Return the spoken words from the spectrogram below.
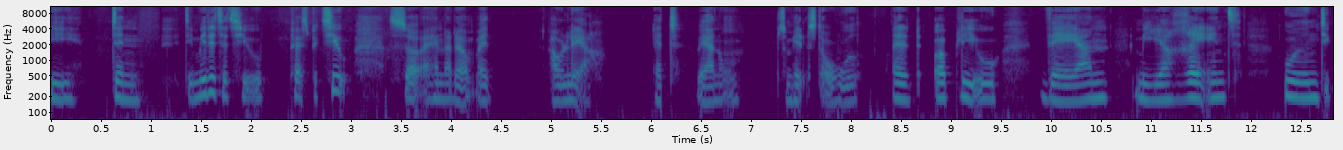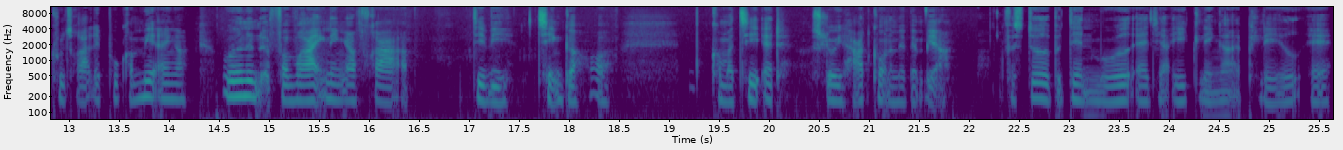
i den, det meditative perspektiv, så handler det om at aflære at være nogen som helst overhovedet. At opleve væren mere rent, uden de kulturelle programmeringer, uden forvrængninger fra det, vi tænker og kommer til at slå i hardcore med, hvem vi er. Forstået på den måde, at jeg ikke længere er plaget af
